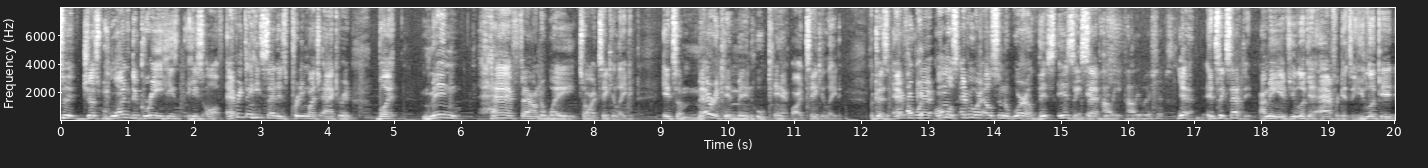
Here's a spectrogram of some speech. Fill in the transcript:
to just one degree. He's he's off. Everything he said is pretty much accurate, but men have found a way to articulate it. It's American men who can't articulate it because everywhere, almost everywhere else in the world, this is accepted. poly poly relationships? Yeah, it's accepted. I mean, if you look at Africans, if you look at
